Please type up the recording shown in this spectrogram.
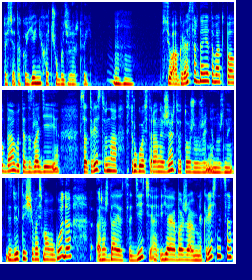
То есть я такой, я не хочу быть жертвой. Угу все, агрессор до этого отпал, да, вот это злодеи. Соответственно, с другой стороны, жертвы тоже уже не нужны. С 2008 года рождаются дети. Я обожаю, у меня крестница,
